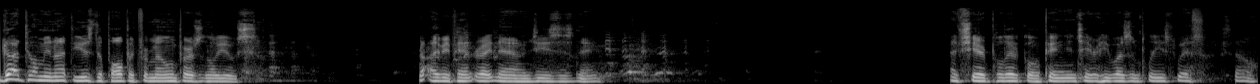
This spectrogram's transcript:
God told me not to use the pulpit for my own personal use. I repent right now in Jesus' name. I've shared political opinions here he wasn't pleased with. So,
